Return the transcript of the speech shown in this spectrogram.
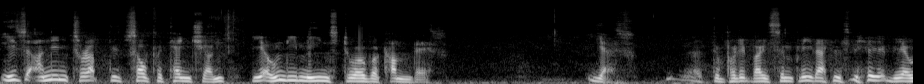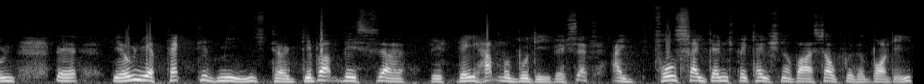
Is uninterrupted self attention the only means to overcome this? Yes. Uh, to put it very simply, that is the, the, only, the, the only effective means to give up this, uh, this dehatma buddhi, this uh, false identification of ourself with the body,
